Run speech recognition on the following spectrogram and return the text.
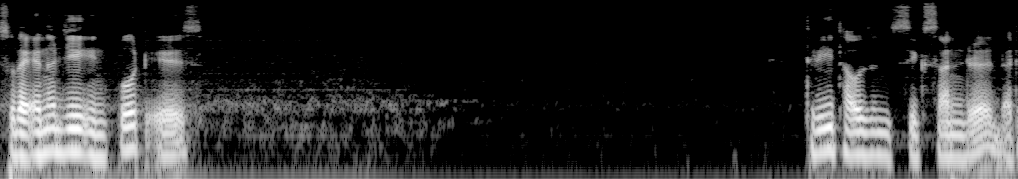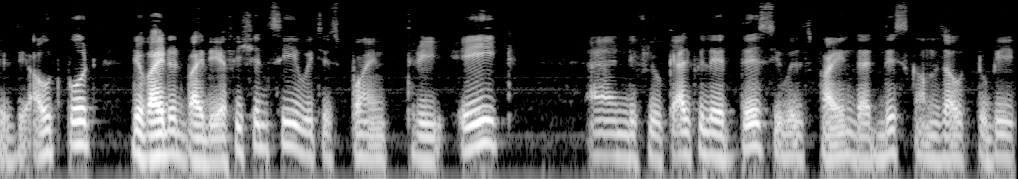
So, the energy input is Three thousand six hundred that is the output divided by the efficiency which is 0.38 and if you calculate this you will find that this comes out to be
